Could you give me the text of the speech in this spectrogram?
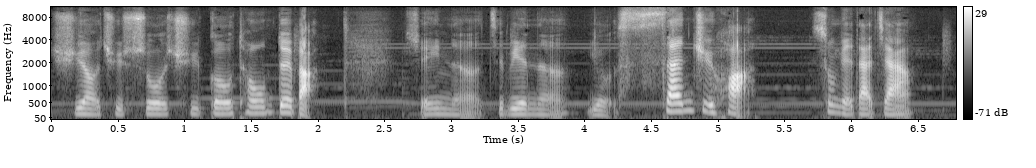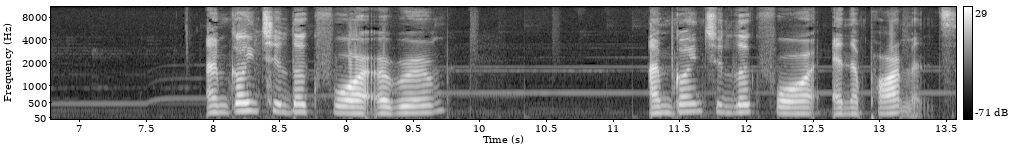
需要去说去沟通，对吧？所以呢，这边呢有三句话送给大家。I'm going to look for a room. I'm going to look for an apartment.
